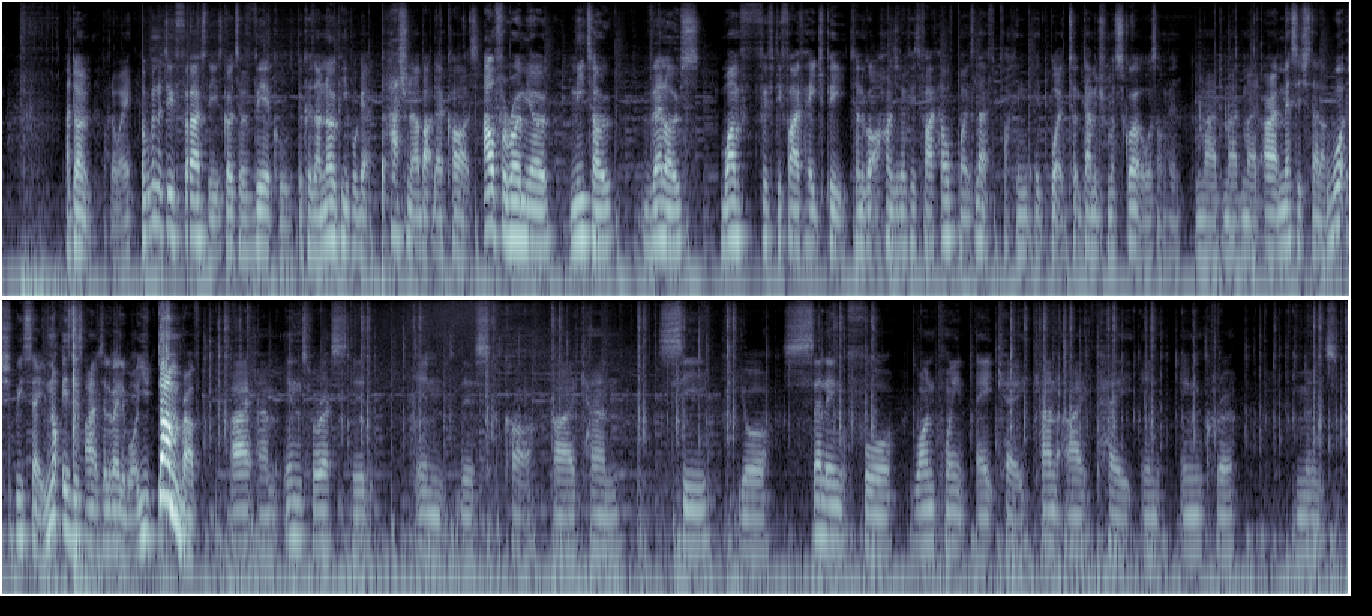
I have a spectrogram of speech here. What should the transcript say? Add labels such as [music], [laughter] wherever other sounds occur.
i don't by the way what we're gonna do firstly is go to vehicles because i know people get passionate about their cars alfa romeo mito Velos, 155 HP. It's only got 155 health points left. Fucking, it, what, it took damage from a squirtle or something. Mad, mad, mad. Alright, message seller. What should we say? Not is this item still available? Are you dumb, bruv? I am interested in this car. I can see you're selling for 1.8k. Can I pay in increments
